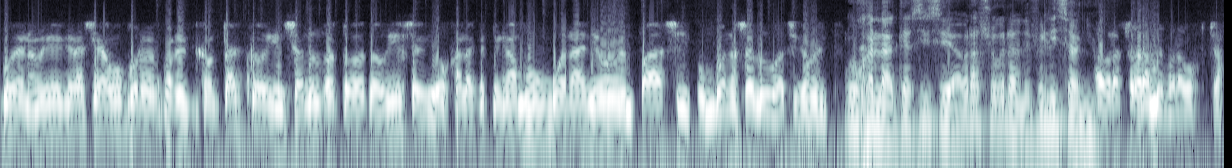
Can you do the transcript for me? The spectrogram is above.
Bueno, Miguel, gracias a vos por, por el contacto y saludo a toda tu audiencia y ojalá que tengamos un buen año en paz y con buena salud, básicamente. Ojalá que así sea. Abrazo grande, feliz año. Abrazo grande para vos, chao.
